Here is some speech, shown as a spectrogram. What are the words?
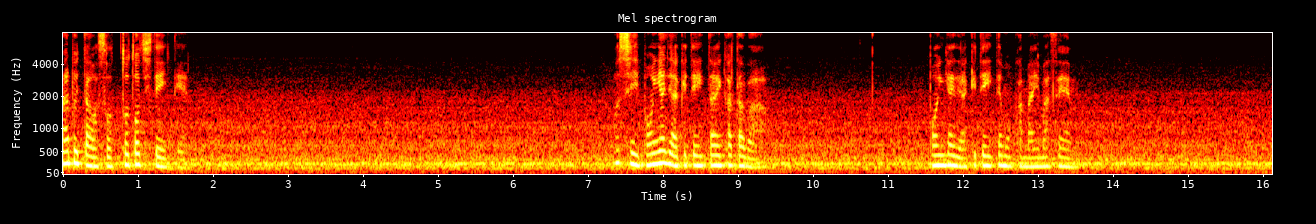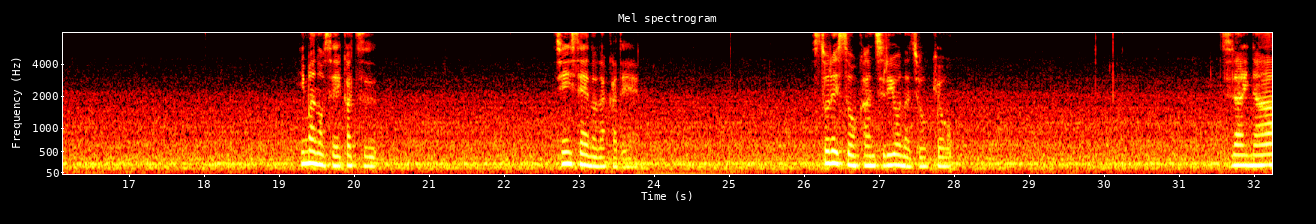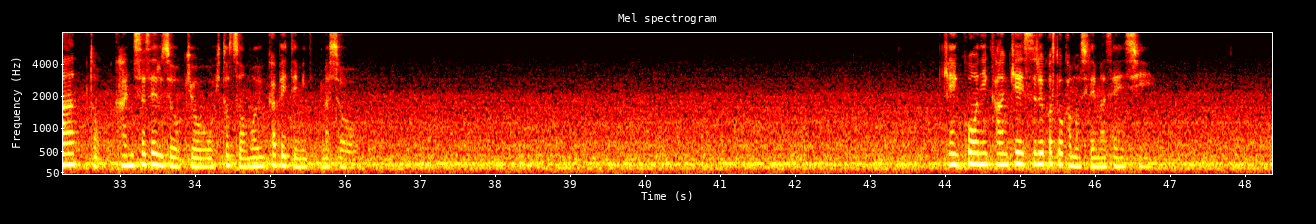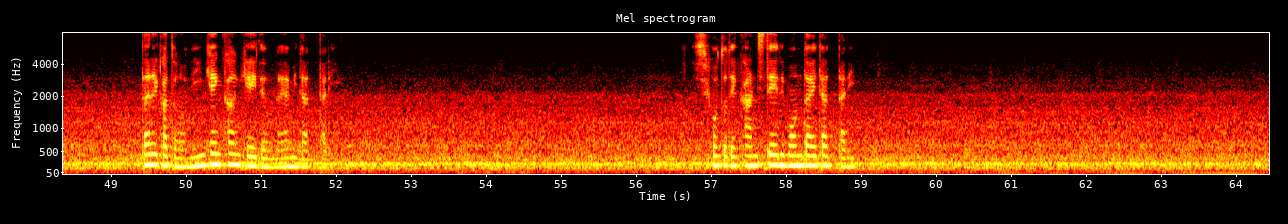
まぶたをそっと閉じていてもしぼんやり開けていたい方はぼんやり開けていても構いません。今の生活人生の中でストレスを感じるような状況。辛いなぁと感じさせる状況を一つ思い浮かべてみましょう。健康に関係することかもしれませんし誰かとの人間関係での悩みだったり仕事で感じている問題だったり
